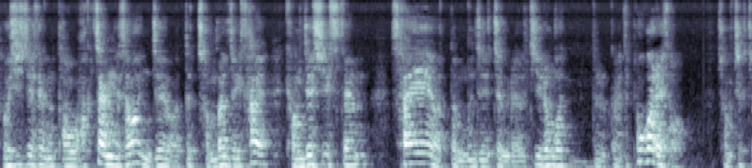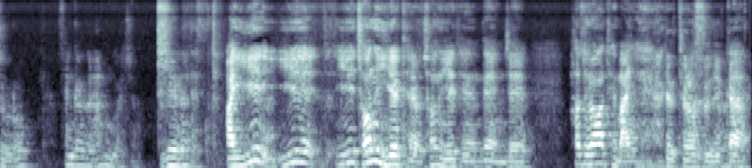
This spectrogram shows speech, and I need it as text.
도시재생을 더 확장해서 이제 어떤 전반적인 사회 경제 시스템 사회의 어떤 문제점이라든지 이런 것들까지 포괄해서 정책적으로 생각을 하는 거죠. 이해가 됐어요. 아 이해 이해 이해 저는 이해돼요. 저는 이해되는데 이제 하도 형한테 많이 이야기를 들었으니까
